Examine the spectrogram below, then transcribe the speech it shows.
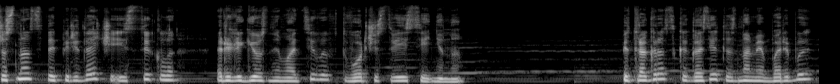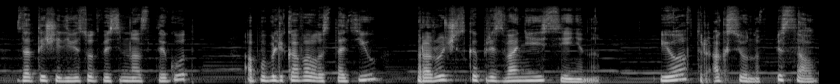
Шестнадцатая передача из цикла «Религиозные мотивы в творчестве Есенина». Петроградская газета «Знамя борьбы» за 1918 год опубликовала статью «Пророческое призвание Есенина». Ее автор Аксенов писал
